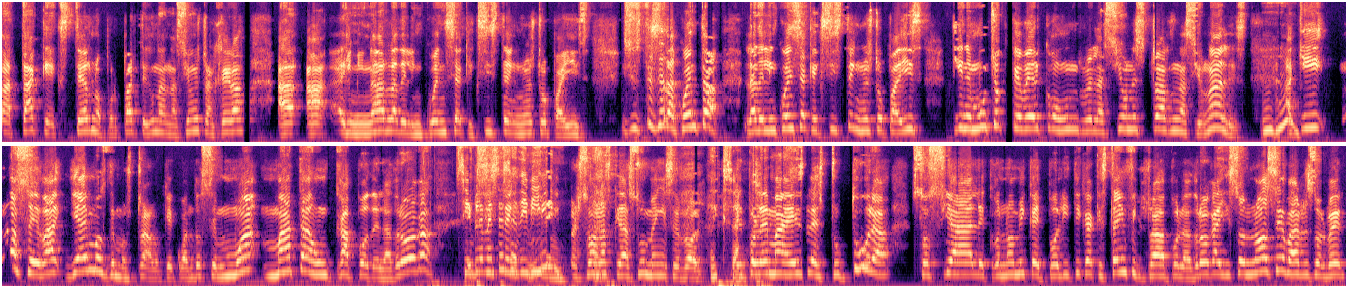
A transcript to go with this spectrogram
ataque externo por parte de una nación extranjera a, eliminar la delincuencia que existe en nuestro país. Y si usted se da cuenta, la delincuencia que existe en nuestro país tiene mucho que ver con relaciones transnacionales. Aquí no se va, ya hemos demostrado que cuando se mata a un capo de la droga, simplemente se dividen personas que asumen ese rol. El problema es la estructura social, económica y política que está infiltrada por la droga y eso no se va a resolver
